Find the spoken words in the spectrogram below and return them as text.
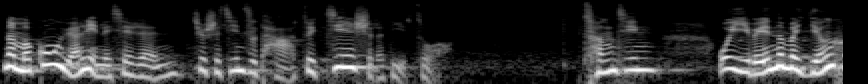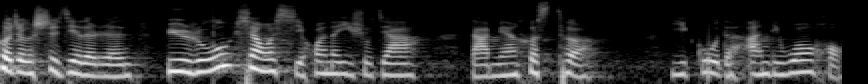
那么公园里那些人就是金字塔最坚实的底座。曾经。我以为那么迎合这个世界的人，比如像我喜欢的艺术家达米安·赫斯特、已故的安迪·沃霍，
